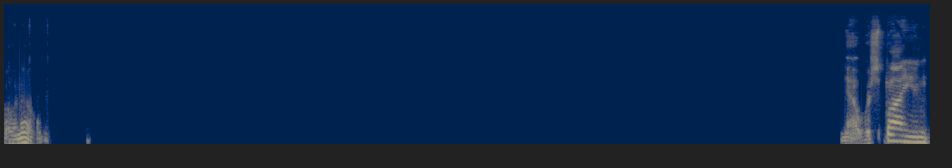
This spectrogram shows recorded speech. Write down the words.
Oh no. Now we're spying.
